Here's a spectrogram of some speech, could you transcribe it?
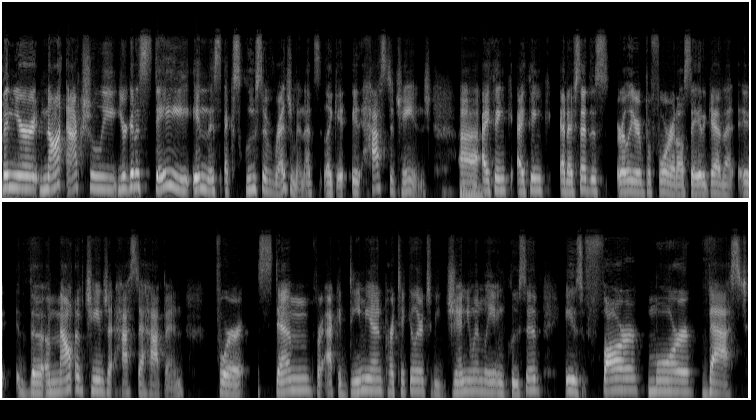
Then you're not actually you're going to stay in this exclusive regimen. That's like it, it has to change. Uh, mm-hmm. uh, i think i think and i've said this earlier before and i'll say it again that it, the amount of change that has to happen for STEM, for academia in particular, to be genuinely inclusive is far more vast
